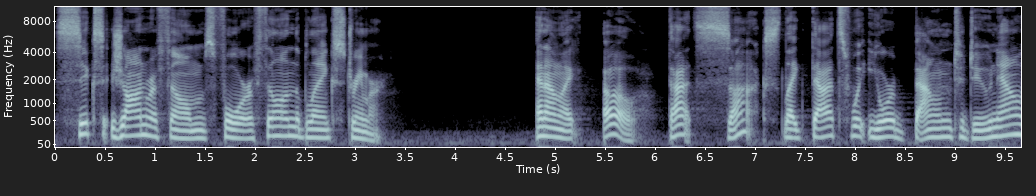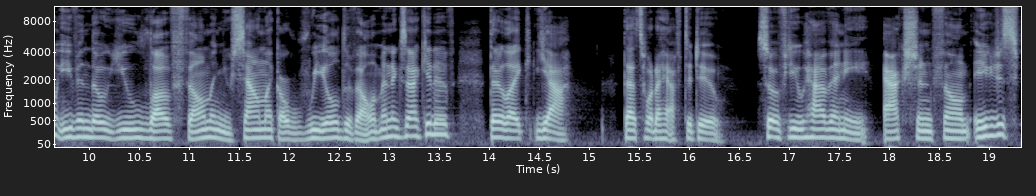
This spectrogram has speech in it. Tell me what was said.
six genre films for fill in the blank streamer. And I'm like, oh, that sucks. Like, that's what you're bound to do now, even though you love film and you sound like a real development executive. They're like, yeah, that's what I have to do. So if you have any action film, you just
